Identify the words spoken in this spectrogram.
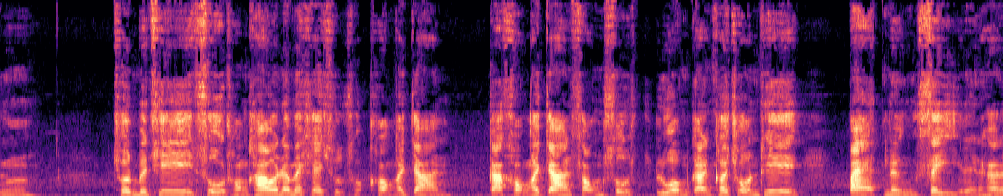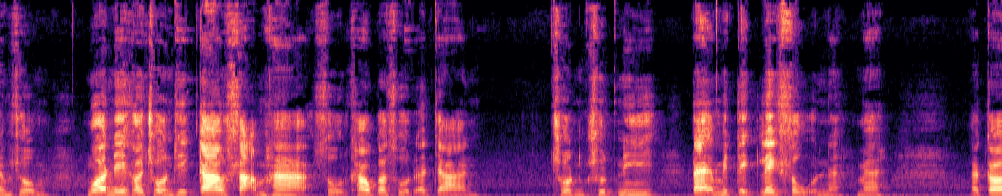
น ชนไปที่สูตรของเขานะ ไม่ใช่สูตรของอาจารย์กับของอาจารย์สองสูตรรวมกันเขาชนที่แปดหนึ่งสี่เลยนะคะท่านผู้ชมงวดนี้เขาชนที่เก้าสามห้าสูตรเขาก็สูตรอาจารย์ ชนชุดนี้ แต่ไม่ติดเลขศูนย์นะแม่แล้วก็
